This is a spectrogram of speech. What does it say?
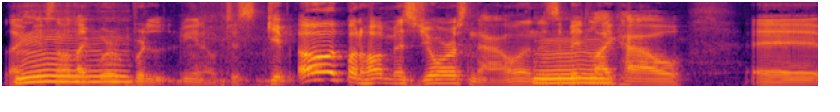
Like it's not like we're, we're you know just give oh Bornholm is yours now, and it's a bit like how. Uh,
